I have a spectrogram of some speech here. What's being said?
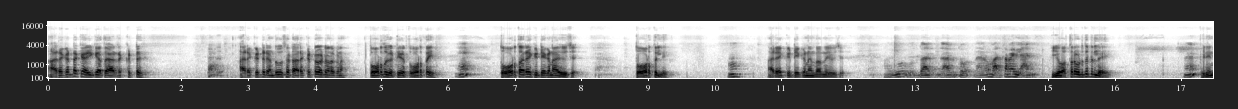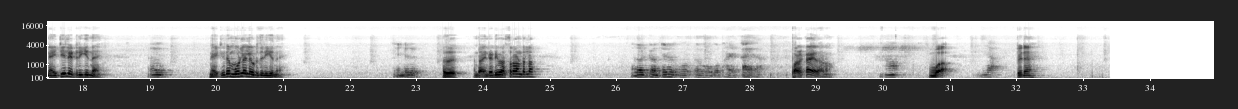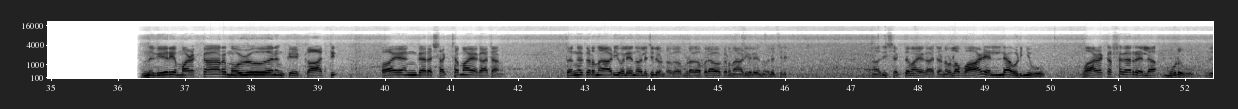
അരക്കെട്ടൊക്കെ അഴിക്കാത്ത അരക്കെട്ട് അരക്കെട്ട് രണ്ട് ദിവസമായിട്ട് അരക്കെട്ടുമായിട്ട് നടക്കണം. തോർത്ത് കെട്ടിയ തോർത്തേ. ഏ? തോർത്ത് അരയെ കിട്ടിയേക്കണ ചോദിച്ചേ. തോർത്തില്ലേ? ആ. അരയെ കിട്ടിയേക്കണ എന്താന്ന് ചോദിച്ചേ. അയ്യോ വസ്ത്രം എടുത്തിട്ടില്ലേ? പിന്നെ നൈറ്റിയല്ലേ ഇട്ടിരിക്കുന്നേ? നൈറ്റിയുടെ മുകളിലല്ലേ എടുത്തിരിക്കുന്നേ അത് എന്താ അതിന്റെ അടി വസ്ത്രം ഉണ്ടല്ലോ? പഴക്കായതാണ്? പിന്നെ? ഇന്ന് കയറിയ മഴക്കാറ് മുഴുവനും കാറ്റ്. ഭയങ്കര ശക്തമായ കാറ്റാണ്. തെങ്ങ് കിടന്ന് ആടി ഒലയെന്ന് ഒലച്ചിലുണ്ടോ? നമ്മുടെ കപ്പലാവ കിടന്ന് ആടി ഒലയെന്ന് ഒലച്ചിൽ അതിശക്തമായ കാറ്റാണ്. ഉള്ള വാഴയെല്ലാം ഒടിഞ്ഞു പോകും വാഴ കർഷകരുടെ എല്ലാം മൂട് പോകും ഇത്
